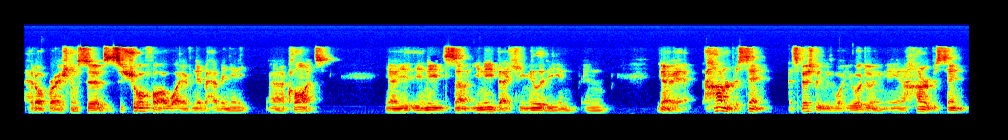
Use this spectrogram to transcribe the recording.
had operational service. It's a surefire way of never having any uh, clients. You know, you, you need some, you need that humility and and you know, hundred percent, especially with what you're doing. You know, hundred percent,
